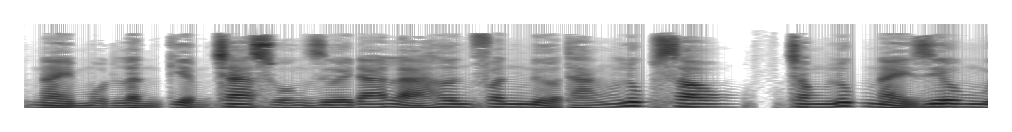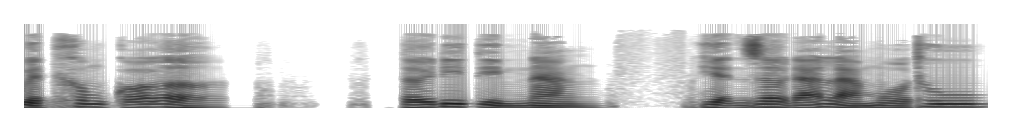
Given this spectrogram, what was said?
Này một lần kiểm tra xuống dưới đã là hơn phân nửa tháng lúc sau, trong lúc này Diêu Nguyệt không có ở. Tới đi tìm nàng, hiện giờ đã là mùa thu,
